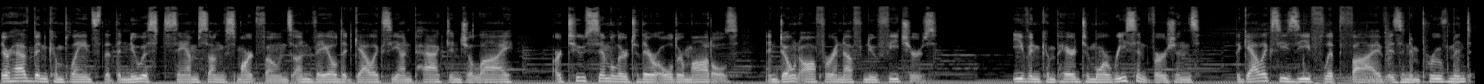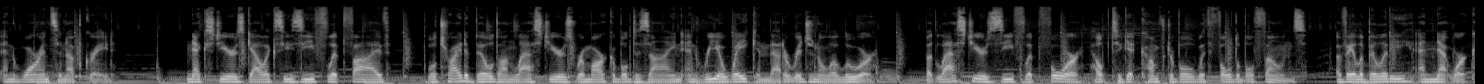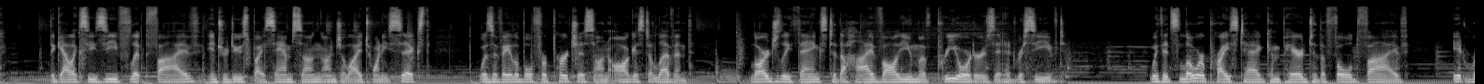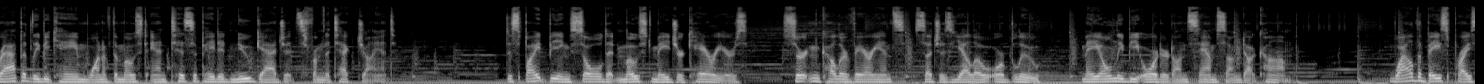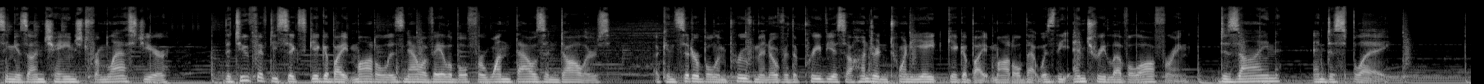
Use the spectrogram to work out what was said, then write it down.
There have been complaints that the newest Samsung smartphones unveiled at Galaxy Unpacked in July are too similar to their older models and don't offer enough new features. Even compared to more recent versions, the Galaxy Z Flip 5 is an improvement and warrants an upgrade. Next year's Galaxy Z Flip 5 will try to build on last year's remarkable design and reawaken that original allure. But last year's Z Flip 4 helped to get comfortable with foldable phones, availability, and network. The Galaxy Z Flip 5, introduced by Samsung on July 26th, was available for purchase on August 11th, largely thanks to the high volume of pre orders it had received. With its lower price tag compared to the Fold 5, it rapidly became one of the most anticipated new gadgets from the tech giant. Despite being sold at most major carriers, certain color variants, such as yellow or blue, may only be ordered on Samsung.com. While the base pricing is unchanged from last year, the 256GB model is now available for $1,000, a considerable improvement over the previous 128GB model that was the entry level offering. Design and display.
